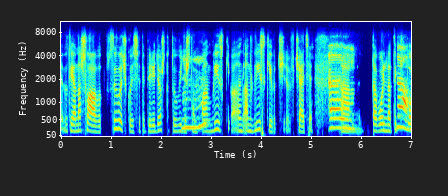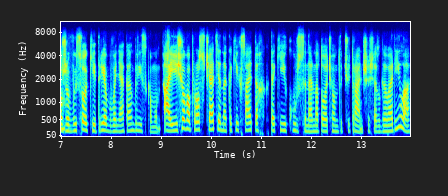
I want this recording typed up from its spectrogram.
вот я нашла вот ссылочку, если ты перейдешь, то ты увидишь там Мгм. по-английски, ан- английский вот в чате, а, довольно-таки да. тоже высокие требования к английскому. А еще вопрос в чате, на каких сайтах такие курсы, наверное, то, о чем ты чуть раньше сейчас говорила,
